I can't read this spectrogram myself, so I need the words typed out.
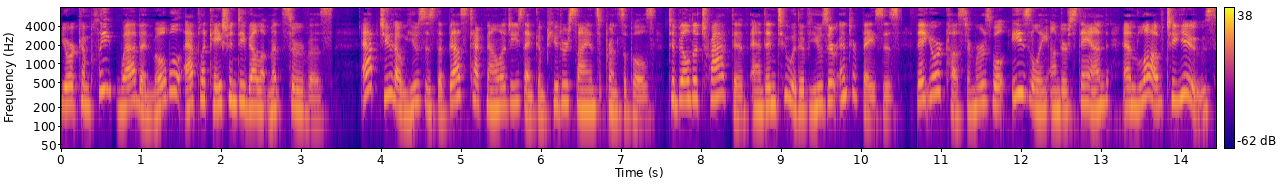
your complete web and mobile application development service. AppJudo uses the best technologies and computer science principles to build attractive and intuitive user interfaces that your customers will easily understand and love to use.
